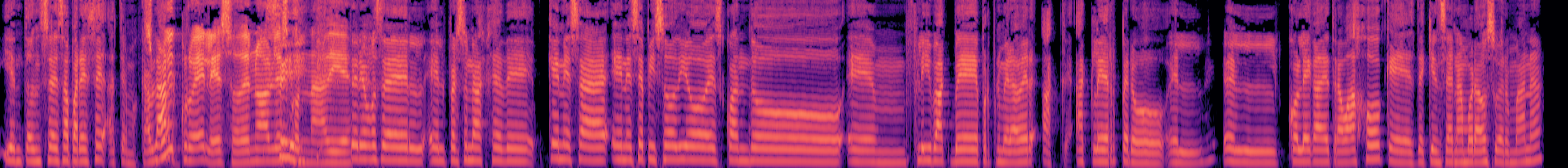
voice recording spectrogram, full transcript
Y entonces aparece, ah, tenemos que Es hablar. muy cruel eso de no hables Sí, con nadie. Tenemos el, el personaje de que en esa en ese episodio es cuando eh, Fleabag ve por primera vez a, a Claire, pero el, el colega de trabajo que es de quien se ha enamorado su hermana.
